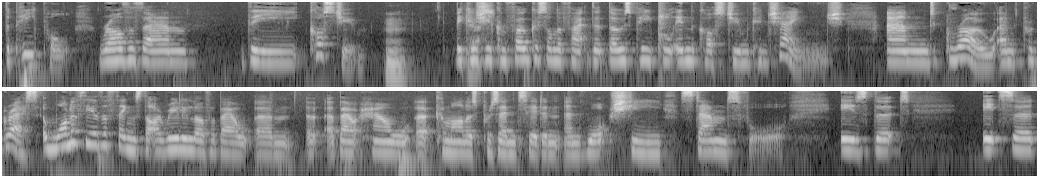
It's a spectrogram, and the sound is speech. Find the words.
the people rather than the costume. Because Yes. you can focus on the fact that those people in the costume can change and grow and progress. And one of the other things that I really love about um, about how uh, Kamala's presented and, and what she stands for is that it's a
